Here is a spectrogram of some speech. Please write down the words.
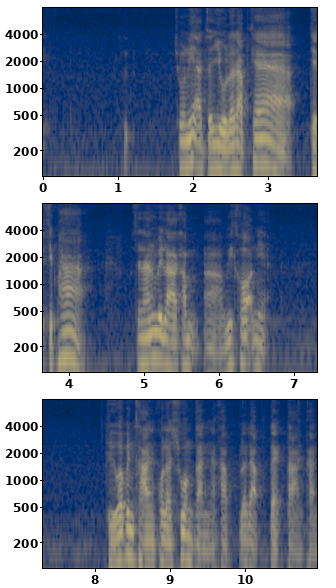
90 ช่วงนี้อาจจะอยู่ระดับแค่ 75 ฉะนั้นเวลาคำวิเคราะห์เนี่ย ถือว่าเป็นคานคนละช่วงกันนะครับ ระดับแตกต่างกัน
